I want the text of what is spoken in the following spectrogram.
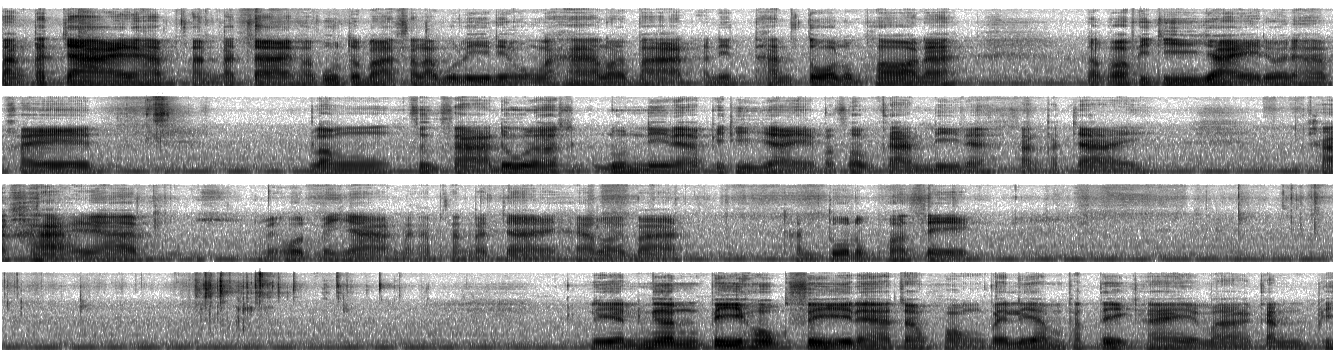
สังกจายนะครับ สังกจายพระพุทธบาทสระบุรีนี่องค์ละห้าร้อยบาท อันนี้ทันตัวหลวงพ่อนะ แล้วก็พิธีใหญ่ด้วยนะครับ ใครลองศึกษาดูแล้วรุ่นนี้นะครับ พิธีใหญ่ประสบการณ์ดีนะ สังกจายค้าขายนะครับ ไม่อดไม่อยากนะครับ สังกจายห้าร้อยบาท ทันตัวหลวงพ่อเสก เหรียญเงินปีหกสี่นะฮะเจ้าของไปเลี่ยมพลาสติกให้มากันพิ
